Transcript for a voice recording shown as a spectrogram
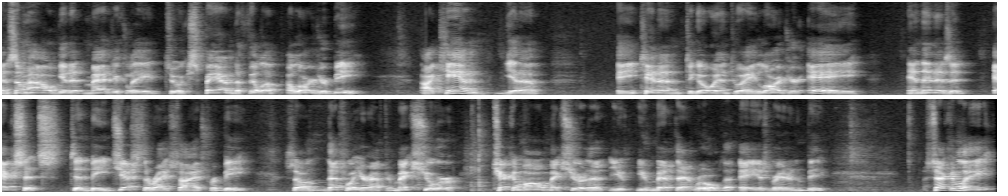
and somehow get it magically to expand to fill up a larger B. I can get a, a tenon to go into a larger A and then as it exits to be just the right size for B. So that's what you're after. Make sure, check them all, make sure that you, you've met that rule, that A is greater than B. Secondly,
